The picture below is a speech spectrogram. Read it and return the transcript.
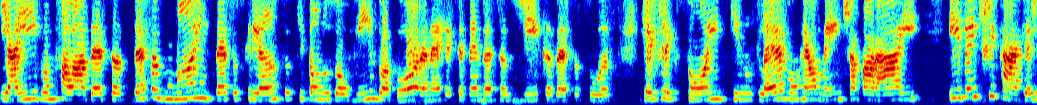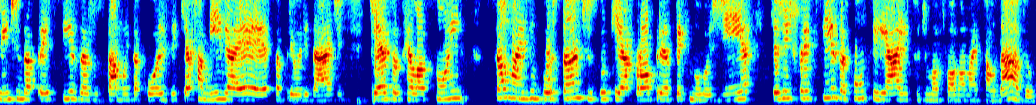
e aí vamos falar dessas, dessas mães, dessas crianças que estão nos ouvindo agora, né, recebendo essas dicas, essas suas reflexões que nos levam realmente a parar e, e identificar que a gente ainda precisa ajustar muita coisa e que a família é essa prioridade, que essas relações são mais importantes do que a própria tecnologia que a gente precisa conciliar isso de uma forma mais saudável.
